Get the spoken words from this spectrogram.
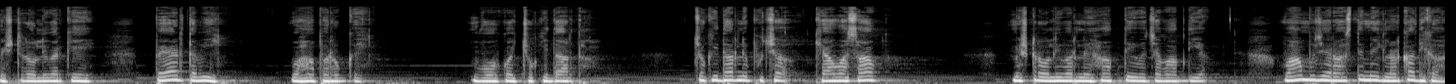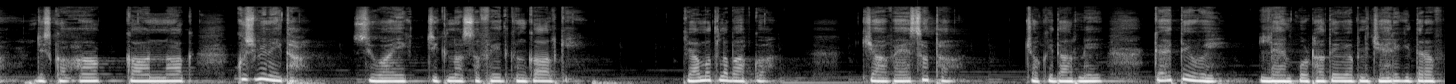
मिस्टर ओलिवर के पैर तभी वहाँ पर रुक गए। वो कोई चौकीदार था। चौकीदार ने पूछा, क्या हुआ साहब? मिस्टर ओलिवर ने हाँपते हुए जवाब दिया, वहाँ मुझे रास्ते में एक लड़का दिखा, जिसका आँख कान नाक कुछ भी नहीं था, सिवाय एक चिकना सफ़ेद कंकाल की। क्या मतलब आपका? क्या वैसा था? चौकीदार ने कहते हुए लैंप उठाते हुए अपने चेहरे की तरफ़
